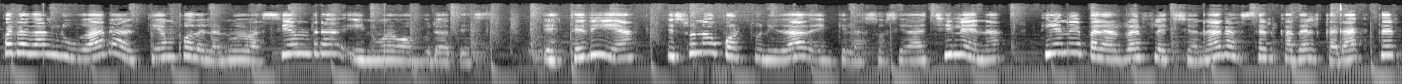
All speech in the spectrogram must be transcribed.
para dar lugar al tiempo de la nueva siembra y nuevos brotes. Este día es una oportunidad en que la sociedad chilena tiene para reflexionar acerca del carácter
